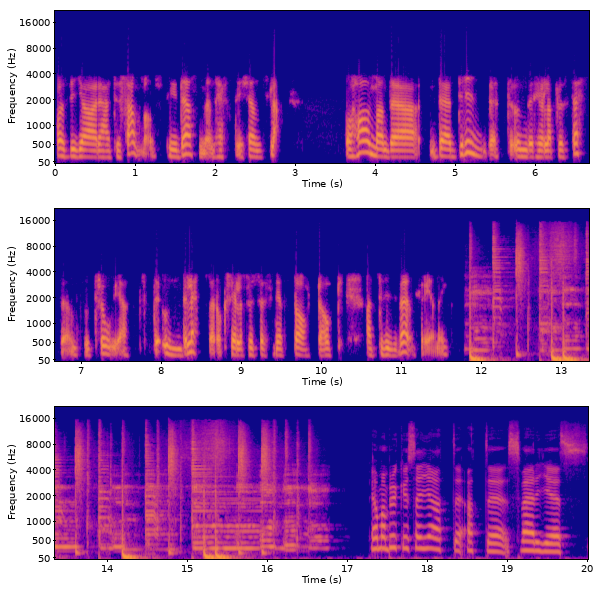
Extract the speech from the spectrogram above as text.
och att vi gör det här tillsammans. Det är det som är en häftig känsla. Och har man det, det drivet under hela processen så tror jag att det underlättar också hela processen att starta och att driva en förening. Ja, man brukar ju säga att, att eh, Sveriges,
